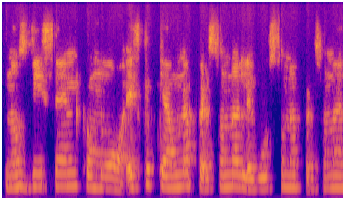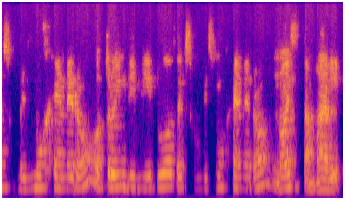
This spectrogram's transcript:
nos dicen como es que que a una persona le gusta una persona de su mismo género, otro individuo de su mismo género, no está mal.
